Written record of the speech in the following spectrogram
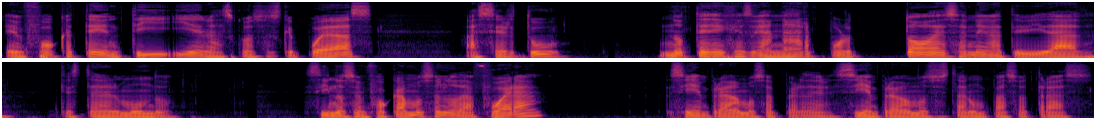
enfócate en ti y en las cosas que puedas hacer tú. No te dejes ganar por toda esa negatividad que está en el mundo. Si nos enfocamos en lo de afuera, siempre vamos a perder, siempre vamos a estar un paso atrás.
